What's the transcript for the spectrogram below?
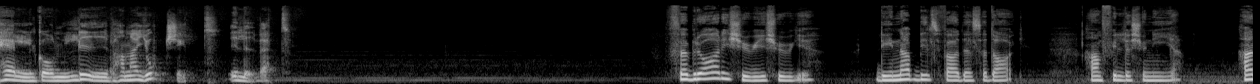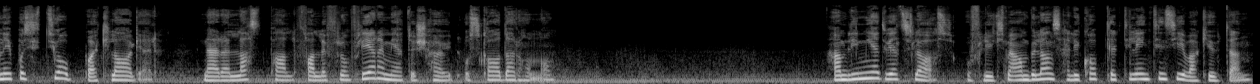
helgonliv. Han har gjort sitt i livet. Februari 2020. Det är Nabils födelsedag. Han fyllde 29. Han är på sitt jobb på ett lager när en lastpall faller från flera meters höjd och skadar honom. Han blir medvetslös och flygs med ambulanshelikopter till intensivakuten.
